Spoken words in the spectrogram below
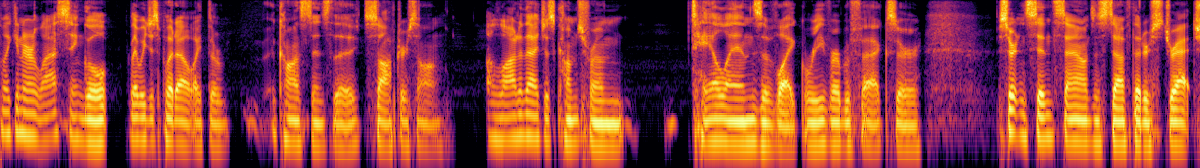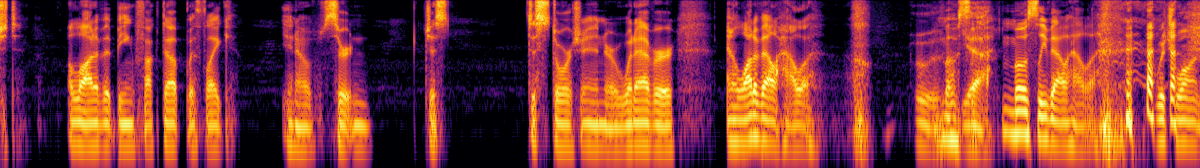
like in our last single that we just put out, like the Constance, the softer song, a lot of that just comes from tail ends of like reverb effects or certain synth sounds and stuff that are stretched. A lot of it being fucked up with like, you know, certain just distortion or whatever. And a lot of Valhalla. Ooh, Mostly, yeah. mostly Valhalla. Which one?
